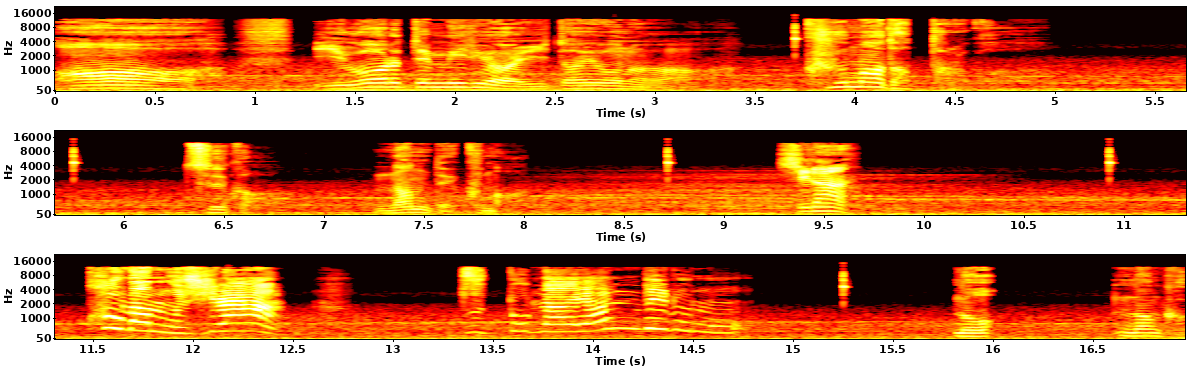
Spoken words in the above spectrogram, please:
ああ言われてみりゃいたような。クマだったのか。つうかなんでクマ知らん。クマも知らん。ずっと悩んでるの。ななんか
